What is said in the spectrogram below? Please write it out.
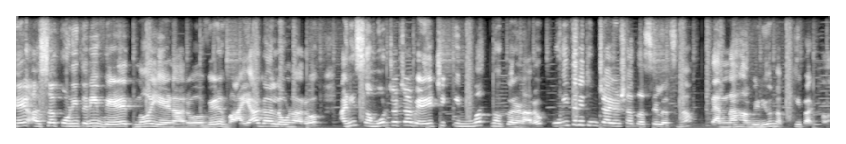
हे असं कोणीतरी वेळेत न येणारं वेळ वाया घालवणारं आणि समोरच्याच्या वेळेची किंमत न करणारं कोणीतरी तुमच्या आयुष्यात असेलच ना त्यांना हा व्हिडिओ नक्की पाठवा.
